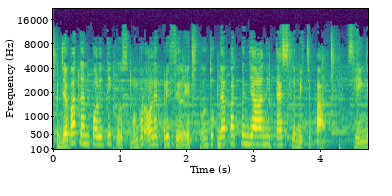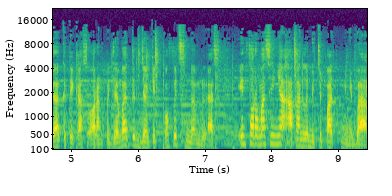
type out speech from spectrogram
pejabat dan politikus memperoleh privilege untuk dapat menjalani tes lebih cepat, sehingga ketika seorang pejabat terjangkit COVID-19, informasinya akan lebih cepat menyebar.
